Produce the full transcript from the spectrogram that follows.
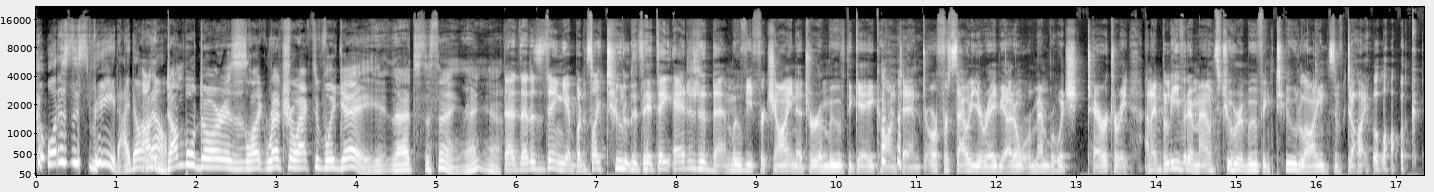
what does this mean? I don't Uh, know. Dumbledore is like retroactively gay. That's the thing, right? Yeah. That that is the thing, yeah. But it's like too. They, they edited that movie for China to remove the gay content, or for Saudi Arabia. I don't remember which territory, and I believe it amounts to removing two lines of dialogue.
